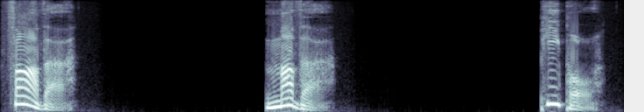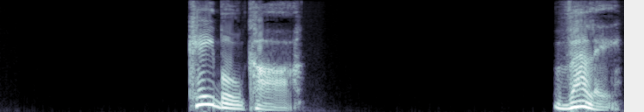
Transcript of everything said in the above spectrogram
Father. Mother. People. Cable car. Valley.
